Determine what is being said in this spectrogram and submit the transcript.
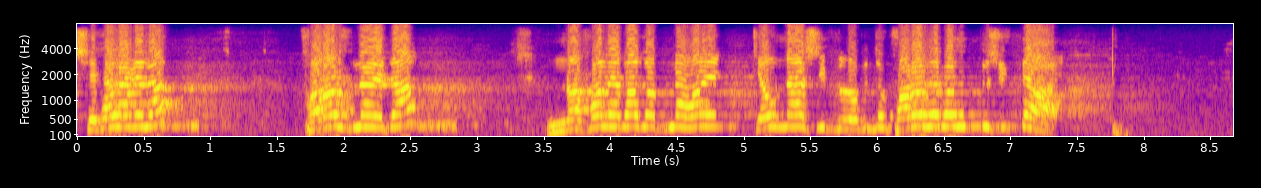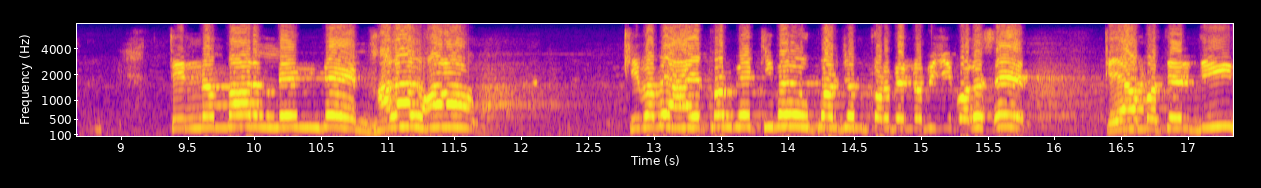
শেখা লাগে না। ফরজ না এটা। নফল এবাদত না হয়, কেউ না শিখলো, কিন্তু ফরজ এবাদত তো শিখতে হয়। তিন নম্বর, লেনদেন, হালাল, হারাম। কীভাবে আয় করবে, কীভাবে উপার্জন করবে নবীজি বলেছেন, কেয়ামতের দিন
